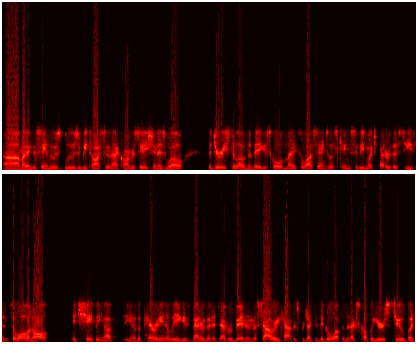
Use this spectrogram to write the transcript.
Um, I think the St. Louis Blues would be tossed in that conversation as well. The jury's still out in the Vegas Golden Knights. The Los Angeles Kings to be much better this season. So all in all, it's shaping up. You know, the parity in the league is better than it's ever been, and the salary cap is projected to go up in the next couple years too. But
